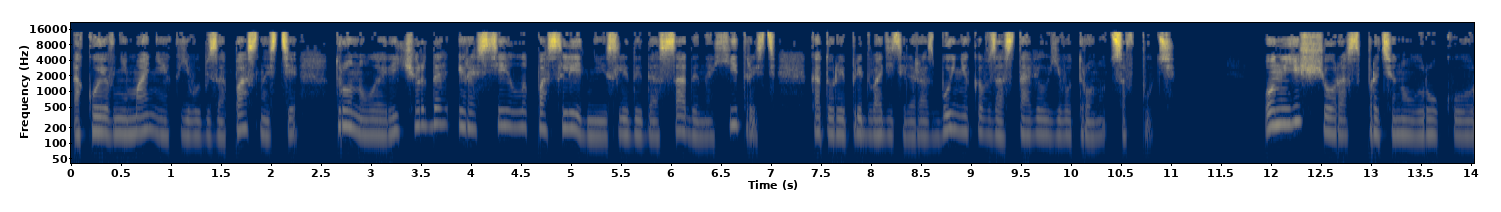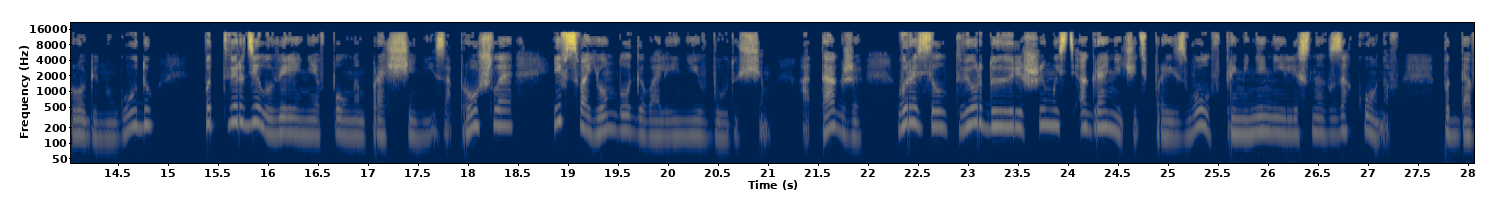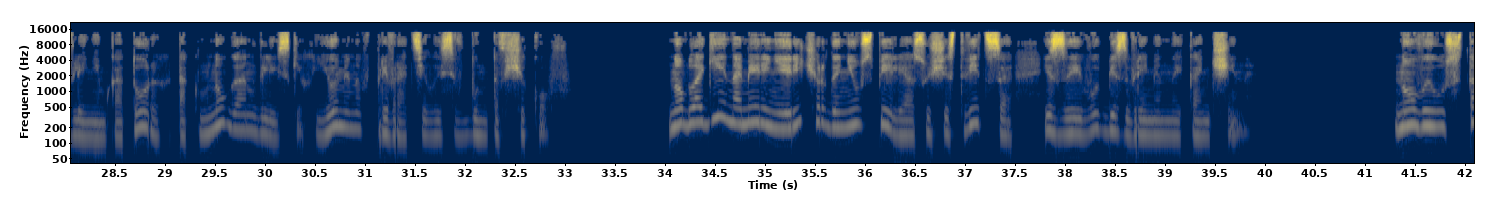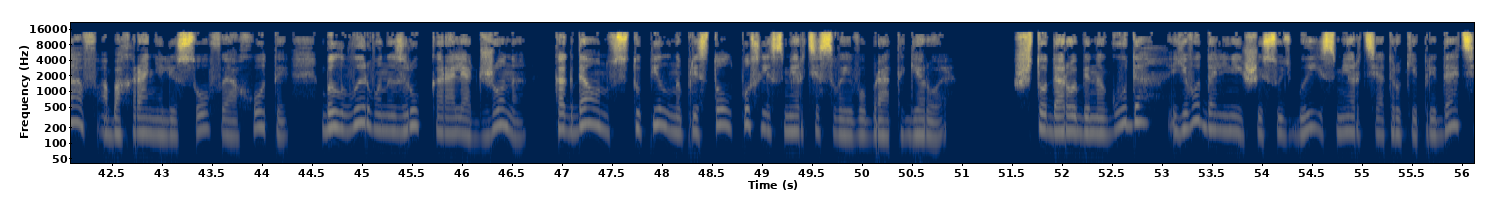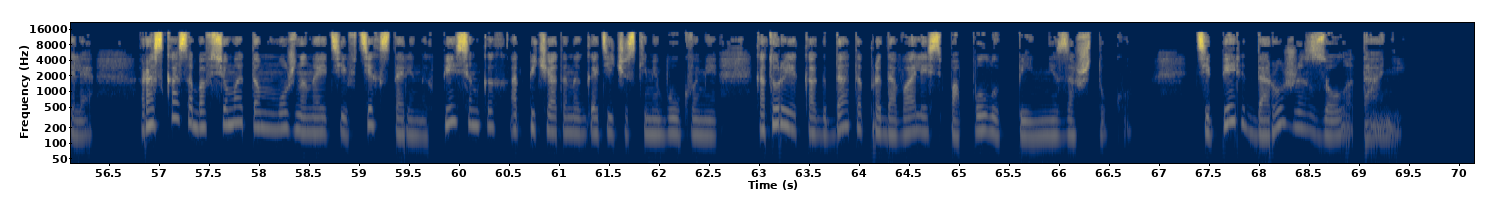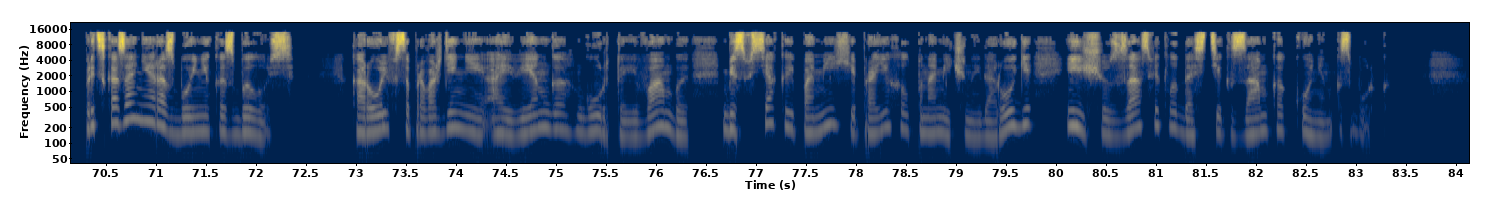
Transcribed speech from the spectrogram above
Такое внимание к его безопасности тронуло Ричарда и рассеяло последние следы досады на хитрость, которой предводитель разбойников заставил его тронуться в путь. Он еще раз протянул руку Робину Гуду, подтвердил уверение в полном прощении за прошлое и в своем благоволении в будущем, а также выразил твердую решимость ограничить произвол в применении лесных законов, под давлением которых так много английских йоминов превратилось в бунтовщиков. Но благие намерения Ричарда не успели осуществиться из-за его безвременной кончины. Новый устав об охране лесов и охоты был вырван из рук короля Джона, когда он вступил на престол после смерти своего брата-героя. Что до Робина Гуда, его дальнейшей судьбы и смерти от руки предателя, рассказ обо всем этом можно найти в тех старинных песенках, отпечатанных готическими буквами, которые когда-то продавались по полупенни за штуку. Теперь дороже золота они. Предсказание разбойника сбылось. Король в сопровождении Айвенга, Гурта и Вамбы без всякой помехи проехал по намеченной дороге и еще засветло достиг замка Конингсбург.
